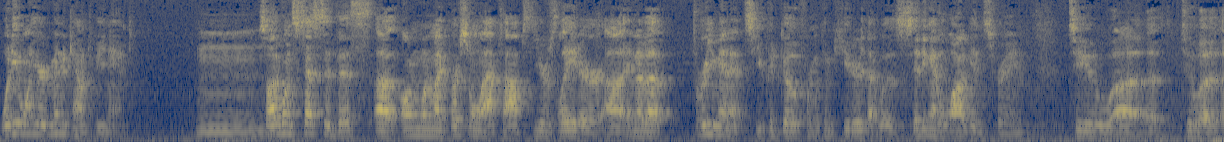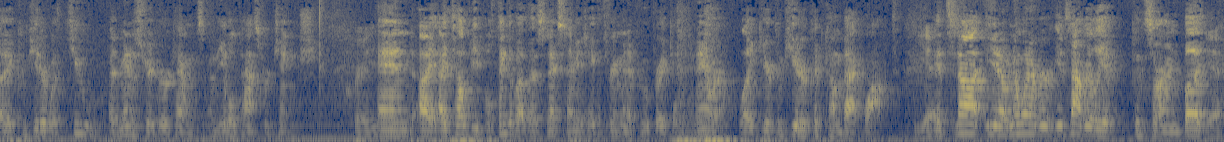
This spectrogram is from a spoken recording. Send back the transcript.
What do you want your admin account to be named?" Mm. So I once tested this uh, on one of my personal laptops years later. Uh, in about three minutes, you could go from a computer that was sitting at a login screen to uh, to a, a computer with two administrator accounts and the old password change. Crazy. And I, I tell people, think about this next time you take a three minute poop break at a Panera. Like your computer could come back locked. Yeah. It's not, you know, no one ever. It's not really a concern, but Yeah.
